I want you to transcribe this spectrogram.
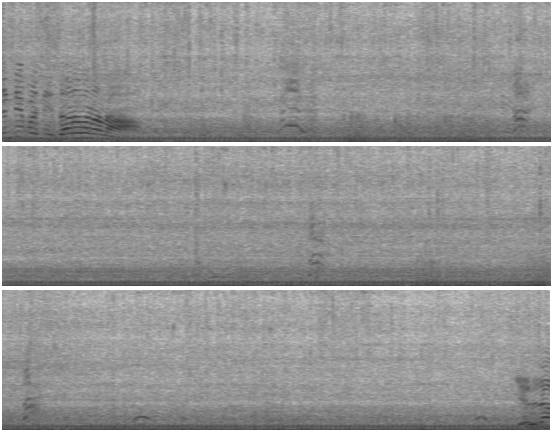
எண்டிப்பட்டி சரவணனா எல்லா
